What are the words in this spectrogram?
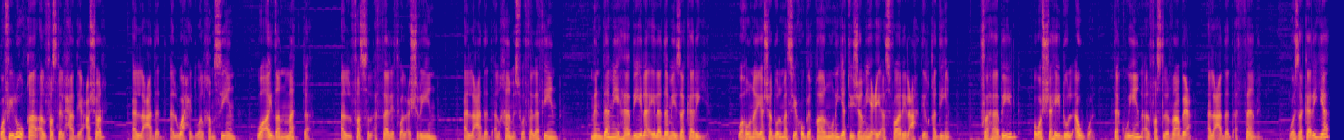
وفي لوقا الفصل الحادي عشر العدد الواحد والخمسين وأيضا متى الفصل الثالث والعشرين العدد الخامس والثلاثين من دم هابيل إلى دم زكريا. وهنا يشهد المسيح بقانونية جميع أسفار العهد القديم. فهابيل هو الشهيد الأول تكوين الفصل الرابع العدد الثامن. وزكريا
